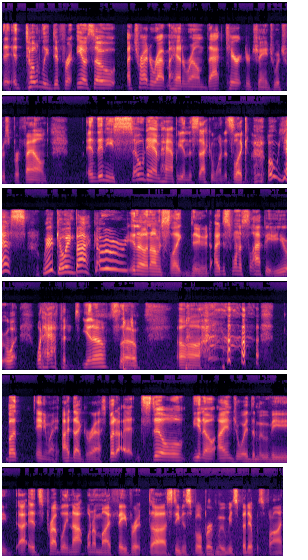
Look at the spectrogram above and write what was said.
it, it, totally different, you know. So I tried to wrap my head around that character change, which was profound and then he's so damn happy in the second one. It's like, oh yes, we're going back. Oh, you know, and I'm just like, dude, I just want to slap you. You what? What happened? You know? So, uh, but anyway, I digress. But I, still, you know, I enjoyed the movie. Uh, it's probably not one of my favorite uh, Steven Spielberg movies, but it was fine.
